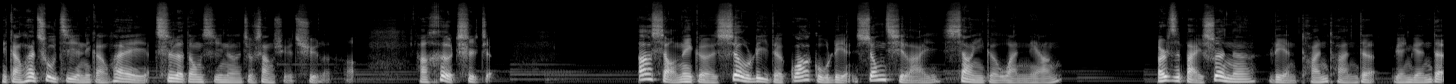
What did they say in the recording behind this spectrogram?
你赶快触祭，你赶快吃了东西呢，就上学去了啊！”她呵斥着阿小那个秀丽的瓜骨脸，凶起来像一个晚娘；儿子百顺呢，脸团团的、圆圆的，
